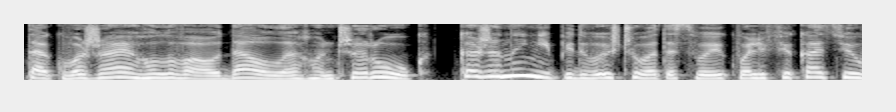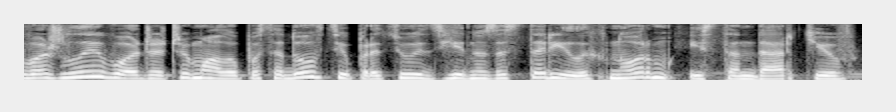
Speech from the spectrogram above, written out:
Так вважає голова ОДА Олег Гончарук. Каже, нині підвищувати свою кваліфікацію важливо, адже чимало посадовців працюють згідно застарілих норм і стандартів.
